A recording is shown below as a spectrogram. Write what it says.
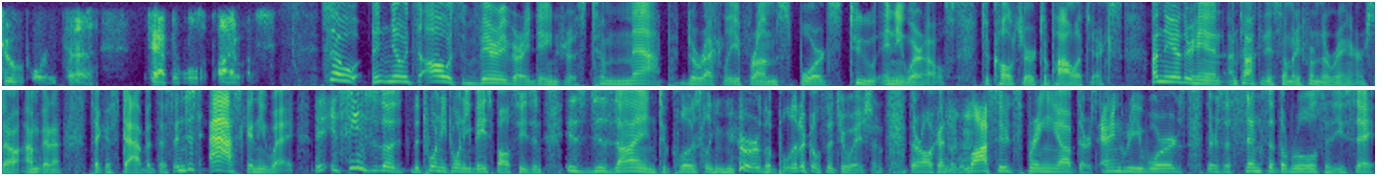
too important to to have the rules apply to us. So, you know, it's always very, very dangerous to map directly from sports to anywhere else, to culture, to politics. On the other hand, I'm talking to somebody from the ringer, so I'm going to take a stab at this and just ask anyway. It, seems as though the 2020 baseball season is designed to closely mirror the political situation. There are all kinds mm-hmm. of lawsuits springing up. There's angry words. There's a sense that the rules, as you say,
